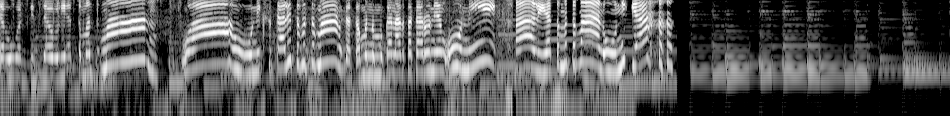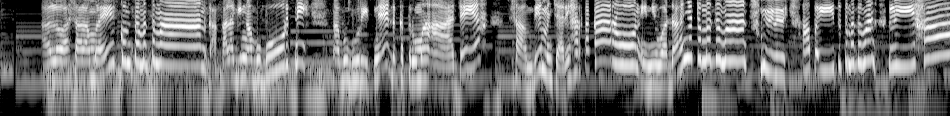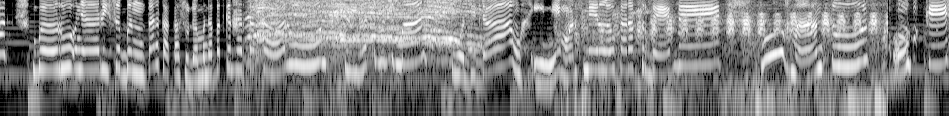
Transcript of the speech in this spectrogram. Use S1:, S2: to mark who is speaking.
S1: wadidaw, wadidaw. Lihat teman-teman. Wow, unik sekali teman-teman. Kakak menemukan harta karun yang unik. Ah, lihat teman-teman, unik ya. Halo, assalamualaikum teman-teman. Kakak lagi ngabuburit nih. Ngabuburitnya deket rumah aja ya, sambil mencari harta karun. Ini wadahnya teman-teman. Apa itu teman-teman? Lihat, baru nyari sebentar kakak sudah mendapatkan harta karun. Lihat teman-teman. Wadidaw, ini marshmallow karakter bebek. Uh, mantul. Oke,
